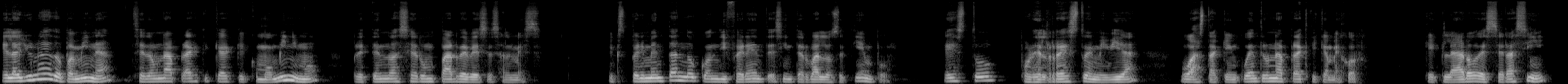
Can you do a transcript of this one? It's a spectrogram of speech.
El ayuno de dopamina será una práctica que como mínimo pretendo hacer un par de veces al mes, experimentando con diferentes intervalos de tiempo. Esto por el resto de mi vida o hasta que encuentre una práctica mejor, que claro de ser así,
